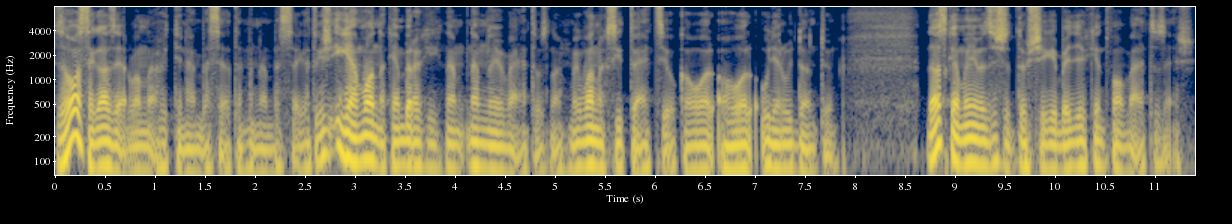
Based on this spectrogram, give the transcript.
Ez valószínűleg azért van, mert hogy ti nem beszéltek, mert nem beszélgetek. És igen, vannak emberek, akik nem, nem nagyon változnak, meg vannak szituációk, ahol, ahol ugyanúgy döntünk. De azt kell mondjam, az eset többségében egyébként van változás.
